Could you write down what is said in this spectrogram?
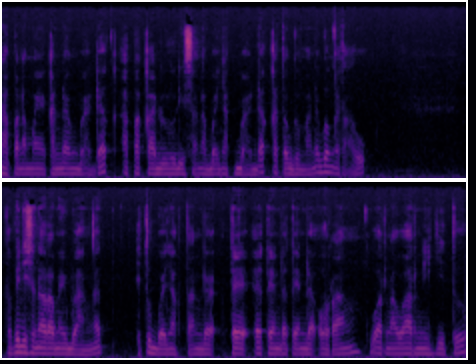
kenapa namanya kandang badak apakah dulu di sana banyak badak atau gimana gue nggak tahu. Tapi di sana ramai banget itu banyak tanda eh, tenda-tenda orang warna-warni gitu.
